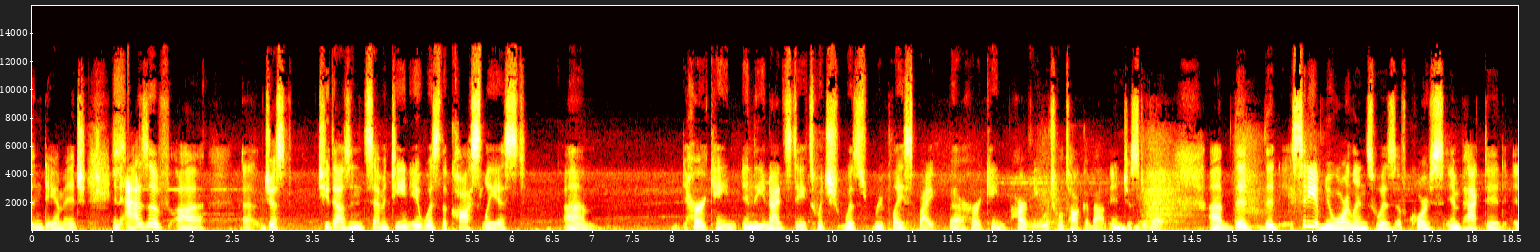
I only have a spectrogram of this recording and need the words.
in damage. And as of uh, uh, just 2017, it was the costliest. Um, hurricane in the United States, which was replaced by uh, Hurricane Harvey, which we'll talk about in just a bit. Um, the the city of New Orleans was, of course, impacted uh,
